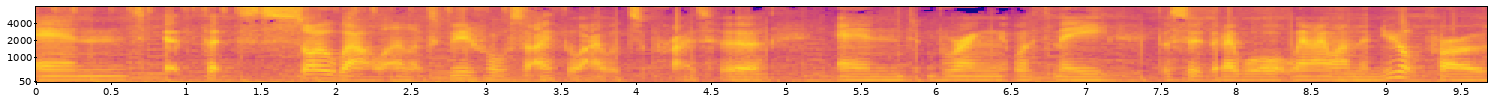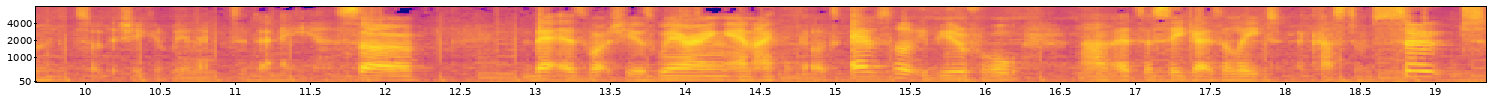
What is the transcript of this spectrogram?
And it fits so well and looks beautiful. So I thought I would surprise her and bring with me the suit that I wore when I won the New York Pro so that she could wear that today. So that is what she is wearing and I think it looks absolutely beautiful. Um, it's a CJ's Elite custom suit.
